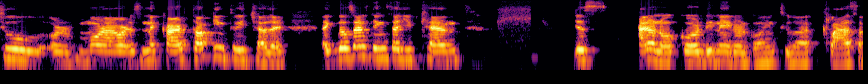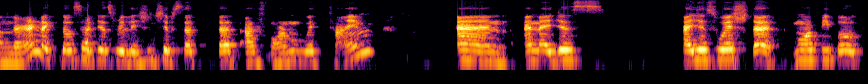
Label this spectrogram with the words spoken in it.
two or more hours in the car talking to each other. Like those are things that you can't just I don't know coordinate or going to a class and learn. Like those are just relationships that that are formed with time, and and I just I just wish that more people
